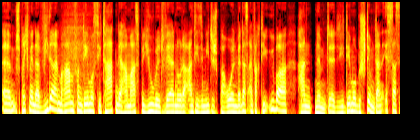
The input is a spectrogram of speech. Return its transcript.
ähm, sprich, wenn da wieder im Rahmen von Demos die Taten der Hamas bejubelt werden oder antisemitische Parolen, wenn das einfach die Überhand nimmt, äh, die Demo bestimmt, dann ist das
